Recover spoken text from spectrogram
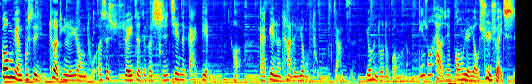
公园不是特定的用途，而是随着这个时间的改变，哦，改变了它的用途，这样子有很多的功能。听说还有些公园有蓄水池。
